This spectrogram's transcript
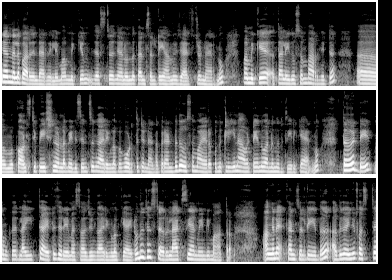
ഞാൻ ഇന്നലെ പറഞ്ഞിട്ടുണ്ടായിരുന്നില്ലേ മമ്മിക്കും ജസ്റ്റ് ഞാനൊന്ന് കൺസൾട്ട് ചെയ്യാമെന്ന് വിചാരിച്ചിട്ടുണ്ടായിരുന്നു. മമ്മിക്ക് തലേദിവസം പറഞ്ഞിട്ട് കോൺസ്റ്റിപ്പേഷനുള്ള മെഡിസിൻസും കാര്യങ്ങളൊക്കെ കൊടുത്തിട്ടുണ്ടായിരുന്നു. അപ്പോൾ രണ്ട് ദിവസം വയറൊക്കെ ഒന്ന് ക്ലീൻ ആവട്ടെ എന്ന് പറഞ്ഞ് നിർത്തിയിരിക്കുകയായിരുന്നു. തേർഡ് ഡേ നമുക്ക് ലൈറ്റായിട്ട് ചെറിയ മെസ്സാജും കാര്യങ്ങളൊക്കെ ആയിട്ട് ഒന്ന് ജസ്റ്റ് റിലാക്സ് ചെയ്യാൻ വേണ്ടി മാത്രം. അങ്ങനെ കൺസൾട്ട് ചെയ്ത് അത് കഴിഞ്ഞ് ഫസ്റ്റ്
